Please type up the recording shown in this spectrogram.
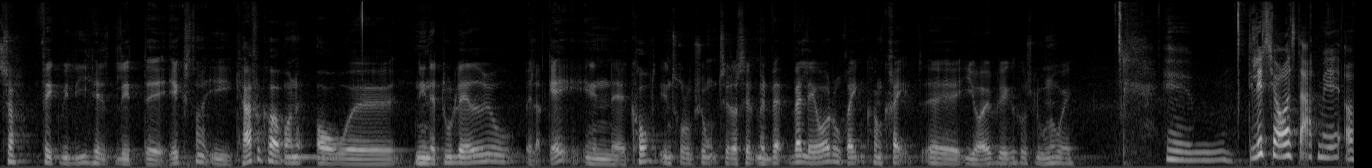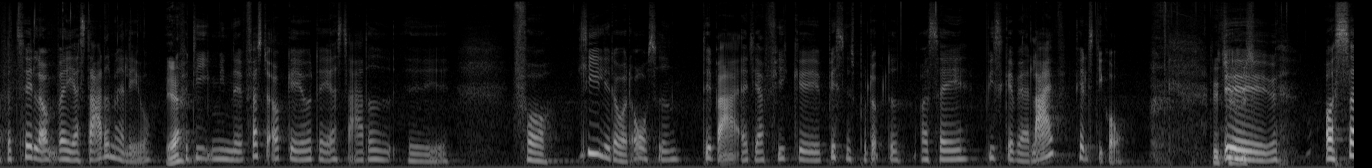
Så fik vi lige hældt lidt øh, ekstra i kaffekopperne, og øh, Nina, du lavede jo, eller gav en øh, kort introduktion til dig selv, men hvad, hvad laver du rent konkret øh, i øjeblikket hos Lunaway? Øhm, det er lidt sjovt at starte med at fortælle om, hvad jeg startede med at lave. Ja. Fordi min øh, første opgave, da jeg startede øh, for lige lidt over et år siden, det var, at jeg fik øh, businessproduktet og sagde, vi skal være live, helst i går. Det er typisk. Øh, og så,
